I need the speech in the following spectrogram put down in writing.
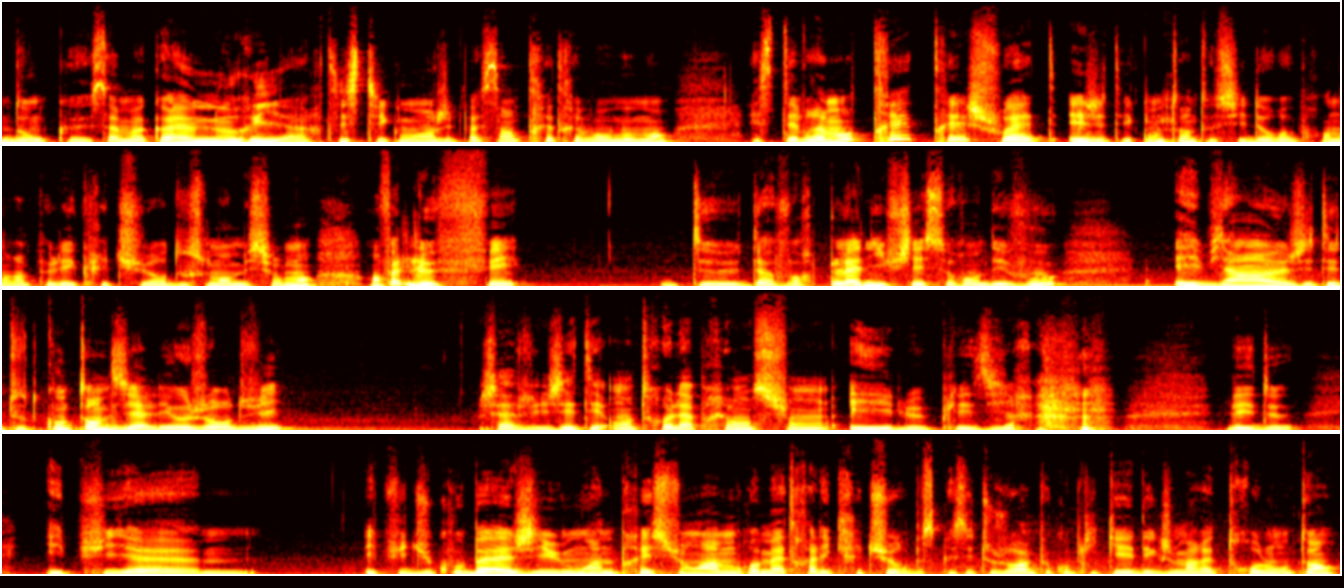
Donc ça m'a quand même nourri artistiquement, j'ai passé un très très bon moment. Et c'était vraiment très très chouette. Et j'étais contente aussi de reprendre un peu l'écriture doucement mais sûrement. En fait le fait d'avoir planifié ce rendez-vous, eh bien, euh, j'étais toute contente d'y aller aujourd'hui. J'étais entre l'appréhension et le plaisir, les deux. Et puis, euh, et puis du coup, bah, j'ai eu moins de pression à me remettre à l'écriture parce que c'est toujours un peu compliqué. Dès que je m'arrête trop longtemps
